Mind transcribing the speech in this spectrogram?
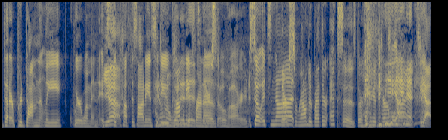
that are predominantly queer women. It's Yeah. the toughest audience to I don't do know what comedy it in is. front They're of. so hard. so it's not. They're surrounded by their exes. They're having a terrible yeah, night. yeah,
